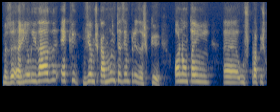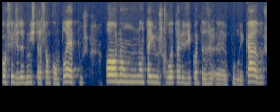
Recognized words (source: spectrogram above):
Mas a, a, realidade é que vemos que há muitas empresas que ou não têm uh, os próprios conselhos de administração completos, ou não, não têm os relatórios e contas uh, publicados,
